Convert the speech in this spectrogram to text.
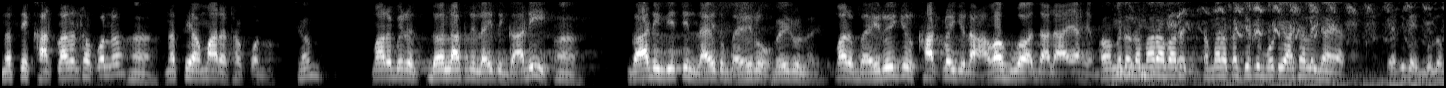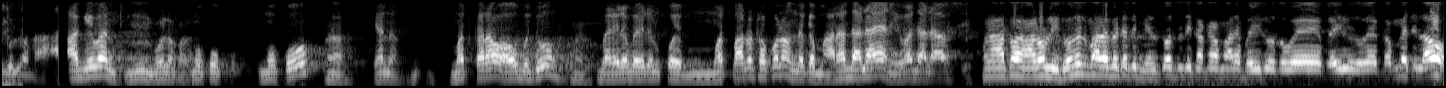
નથી ખાટલાનો ઠકોનો હા. નથી અમારા ઠકોનો. ચમ. મારો બેટો દસ લાખની લઈ હતી ગાડી હા. ગાડી વેચીને લાવી તો બહેરો બૈરું લાવ્યો. મારો બહેરો ગયો ખાટલો ગયો આવા હુવા દાદા આયા હે અમે તો તમારા માટે તમારા કાંઈ કેટલી મોટી આશા લઈને આવ્યા હતા? ચેરીભાઈ બોલો બોલો. આગેવાન હમ બોલો મોકો મોકો. હા. એને મત કરાવો આવું બધું. બહેરે બહેરે કોઈ મત મારો ઠકો ને કે મારા દાડા આયા ને એવા દાડા આવશે. પણ આ તો આડો લીધો છે ને મારા બેટાથી મેલતો જ નથી. કાકા મારે બૈરો ધોવે બૈરું ધોવે ગમે તે લાવો.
